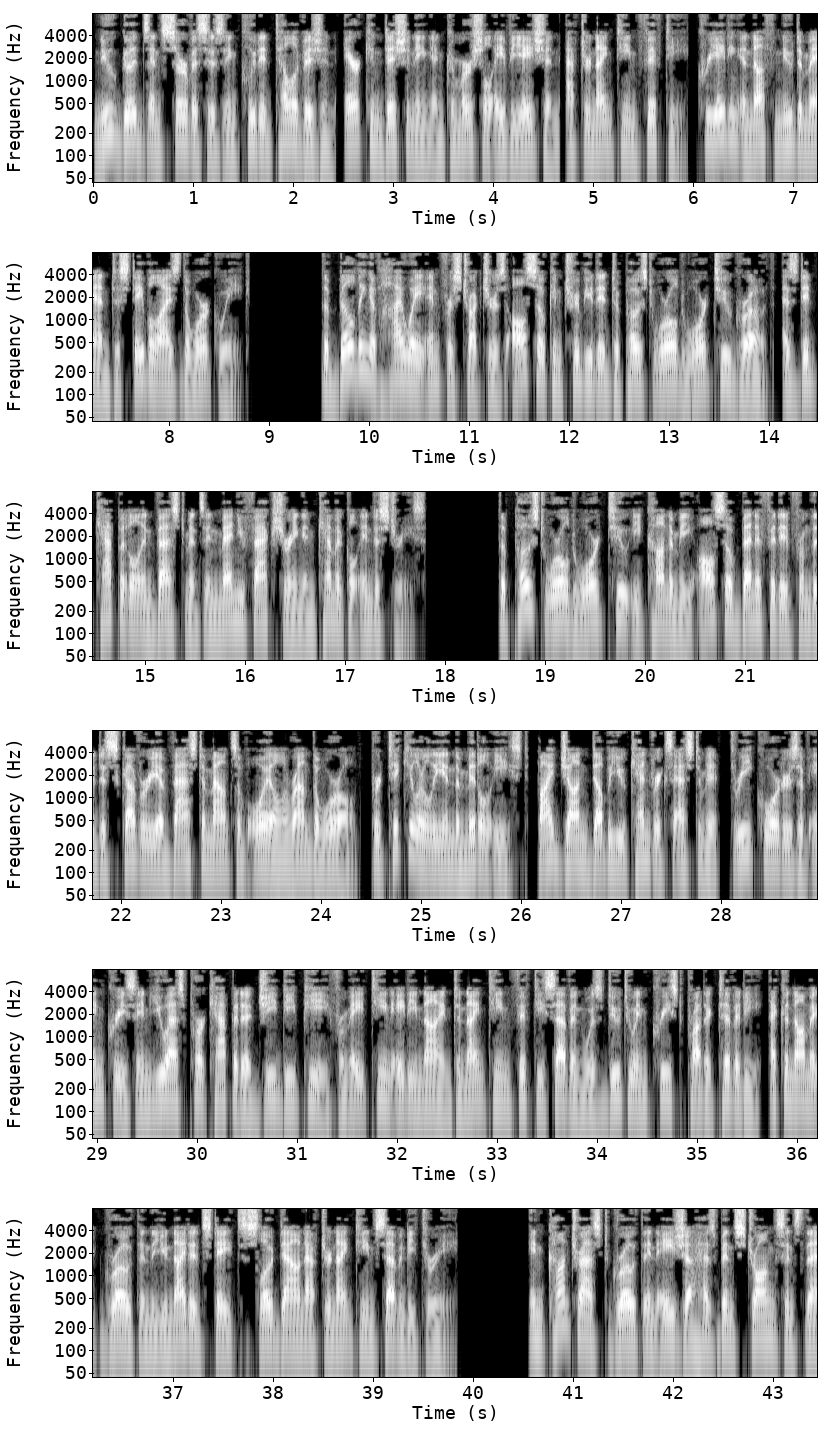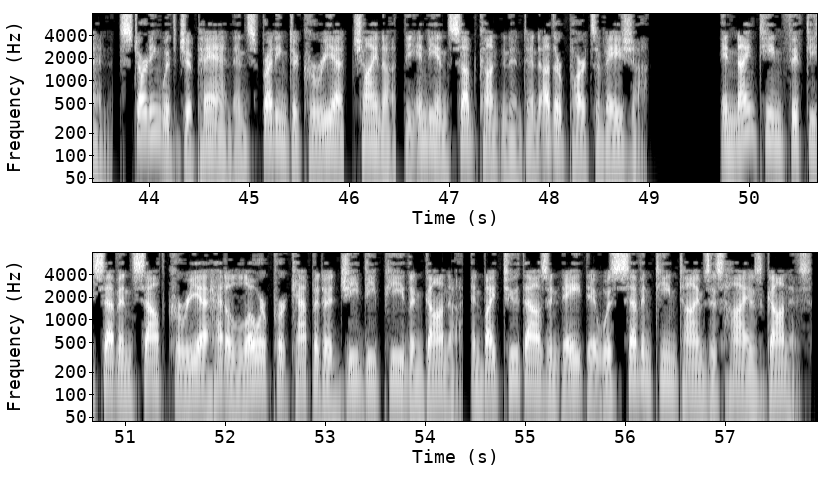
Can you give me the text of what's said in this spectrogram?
New goods and services included television, air conditioning and commercial aviation after 1950, creating enough new demand to stabilize the work week. The building of highway infrastructures also contributed to post-World War II growth, as did capital investments in manufacturing and chemical industries. The post-World War II economy also benefited from the discovery of vast amounts of oil around the world, particularly in the Middle East. By John W. Kendrick's estimate, three-quarters of increase in U.S. per capita GDP from 1889 to 1957 was due to increased productivity. Economic growth in the United States slowed down after 1973. In contrast growth in Asia has been strong since then, starting with Japan and spreading to Korea, China, the Indian subcontinent and other parts of Asia. In 1957 South Korea had a lower per capita GDP than Ghana, and by 2008 it was 17 times as high as Ghana's.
